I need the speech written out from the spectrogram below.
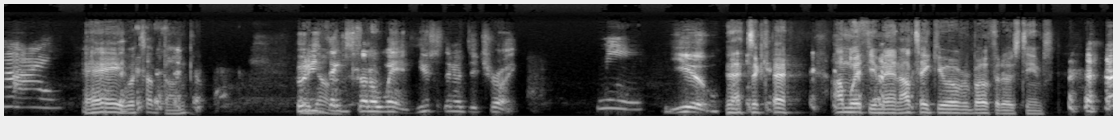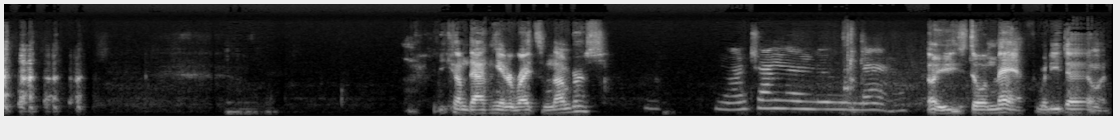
Hi. Hey, what's up, Dunk? Who do you you doing? think's going to win, Houston or Detroit? Me. You. That's okay. I'm with you, man. I'll take you over both of those teams. You come down here to write some numbers? I'm trying to do now. Oh, he's doing math. What are you doing?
